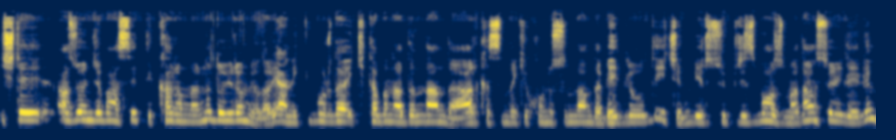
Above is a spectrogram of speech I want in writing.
işte az önce bahsettik karınlarını doyuramıyorlar. Yani burada kitabın adından da arkasındaki konusundan da belli olduğu için bir sürpriz bozmadan söyleyelim.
